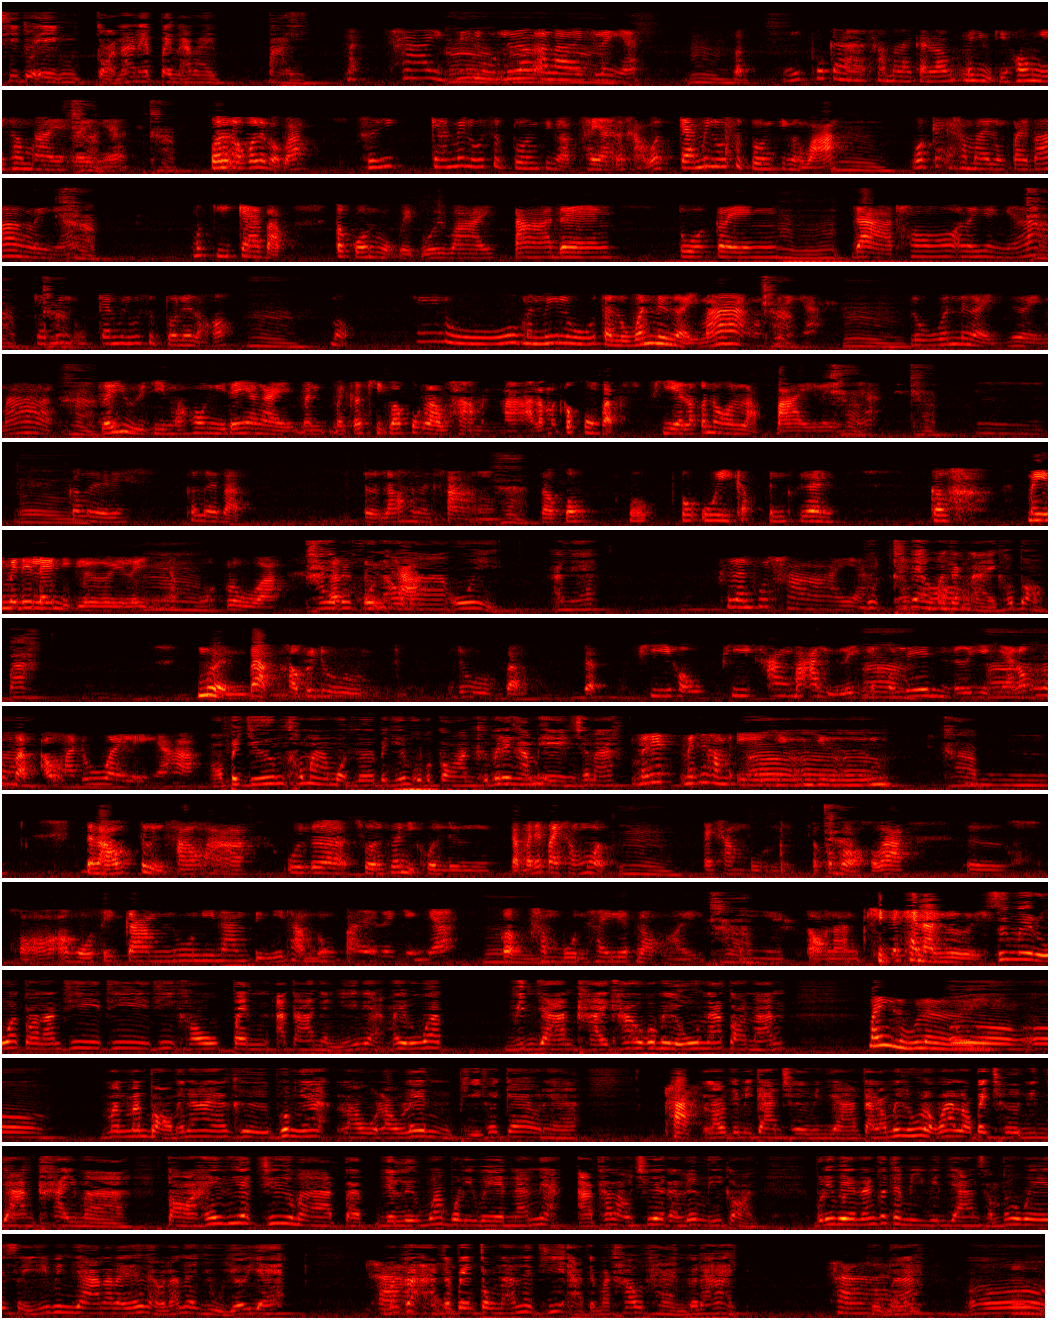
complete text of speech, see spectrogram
ที่ตัวเองก่อนหน้านี้เป็นอะไรไป ใช่ ไม่รู้เรื่องอะไรอ่าอะไรเงี้ยอืม แบบเฮ้ยพวกแกทำอะไรกันแล้วมาอยู่ที่ห้องนี้ทำไมอะไรอย่างเงี้ยครับเพราะเราก็เลยบอกว่าเฮ้ยแกไม่รู้สึกตัวจริงๆเหรอพยายามจะถามว่าแกไม่รู้สึกตัวจริงๆเหรอวะอืมว่าแกทำอะไรลงไปบ้างอะไรเงี้ยครับเมื่อกี้แกแบบตะโกนโหวกเวกโวยวายตาแดง ตัวเกรงอืมด่าทออะไรอย่างเงี้ยครับแกไม่รู้แกไม่รู้สึกตัวเลยเหรออืมบอก ไม่รู้มันไม่รู้แต่รู้ว่าเหนื่อยมากคอะรัไรบอย่างเงี้ยอืมรู้ว่าเหนื่อยเหนื่อยมากฮะแล้วอยู่ดีๆมาห้องนี้ได้ยังไง มันมันก็คิดว่าพวกเราพามันมา แล้วมันก็คงแบบเพลียแล้วก็นอนหลับไปอะไรอย่างเงี้ยครับอืมเออก็เลย ก็เลยแบบเออเล่าให้มันฟังฮะแล้วพวกพวกพวกอุ้ยกับเพื่อนๆก็ไม่ไม่ได้เล่นอีกเลยอะไรอย่างเงี้ยเพราะว่ากลัวใครเป็นคนเอามาอุ้ย อันเนี้ย เพื่อนผู้ชายอะพูดเขาไปเอามาจากไหนเขาบอกป่ะ เหมือนแบบเขาไปดูดูแบบแบบพี่เขาพี่ข้างบ้านหรืออะไรอย่างเงี้ยอ่าเขาเล่นอะไรอย่างเงี้ยแล้วคงแบบเอามาด้วยอะไรอย่างเงี้ยค่ะอ๋อไปยืมเขามาหมดเลยไปยืมอุปกรณ์คือไม่ได้ทำเองใช่ไหมไม่ได้ไม่ได้ทำเองยืมยืมครับอืมแต่เราตื่นเช้ามาอุ้ยก็ชวนเพื่อนอีกคนนึงแต่ไม่ได้ไปทั้งหมด อืมไปทำบุญ แล้วก็ครับบอกเขาว่า เออ ขขออโหสิกรรมนู่นนี่นั่นสิ่งที่ทำลงไปอะไรอย่างเงี้ยอืมก็ทำบุญให้เรียบร้อยครับอืมตอนนั้นคิดได้แค่นั้นเลย ซึ่งไม่รู้ว่าตอนนั้นที่ที่ที่เขาเป็นอาการอย่างนี้เนี่ย ไม่รู้ว่าวิญญาณใครเข้าก็ไม่รู้นะตอนนั้น ไม่รู้เลเอยอเออมันมันบอกไม่ได้ก็คือ พวกเนี้ยเราเราเล่นผีถ้วยแก้วเนี่ยฮะค่ะเราจะมีการเชิญวิญญาณ แต่เราไม่รู้หรอกว่าเราไปเชิญวิญญาณใครมา ต่อให้เรียกชื่อมา แต่อย่าลืมว่าบริเวณนั้นเนี่ยอะถ้าเราเชื่อกันเรื่องนี้ก่อน บริเวณนั้นก็จะมีวิญญาณสัมภเวสีวิญญาณอะไรแถวๆนั้นน่ะอยู่เยอะแยะใช่มันก็อาจจะเป็นตรงนั้นเนี่ยที่อาจจะมาเข้าแทนก็ได้ใช่ถูกไหมเออือม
